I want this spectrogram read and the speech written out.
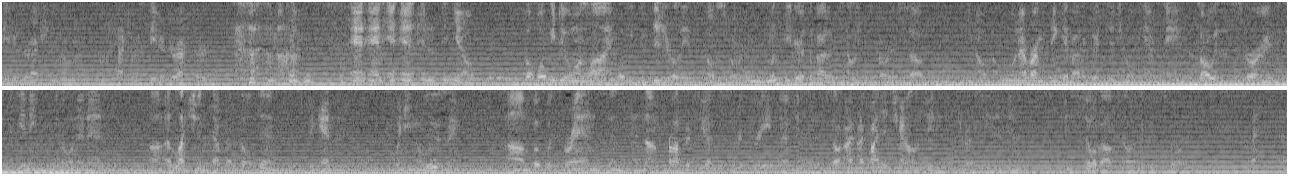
theater direction. I'm a, I'm a heck of a theater director, um, and, and, and, and, and you know, but what we do online, what we do digitally is tell stories. What theater is about is telling stories. So know, whenever I'm thinking about a good digital campaign, there's always a story with a beginning, middle, and an end. Uh, elections have that built in because the end is winning or losing. Um, but with brands and, and nonprofits, you have to sort of create that narrative. So I, I find it challenging and interesting, and, and, and still about telling a good story. But, uh,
